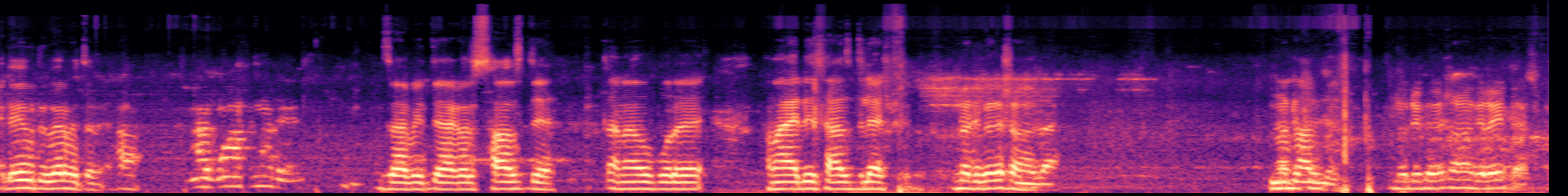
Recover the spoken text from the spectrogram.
এটা ইউটিউবের ভেতরে হ্যাঁ। না যাবি দেখা করে সার্চ দে। তার উপরে আমার আইডি সার্চ দিলে নোটিফিকেশন হয়ে যায়। নোটিফিকেশন আসবে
